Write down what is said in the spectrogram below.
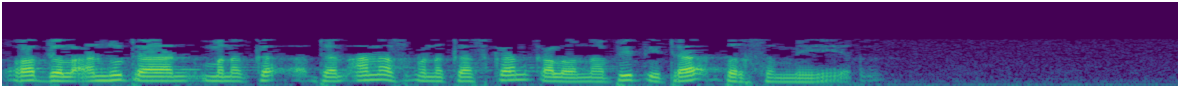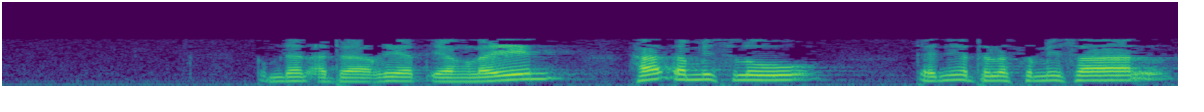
radhiyallahu anhu dan dan Anas menegaskan kalau Nabi tidak bersemir. Kemudian ada riat yang lain, hadza mislu dan ini adalah semisal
